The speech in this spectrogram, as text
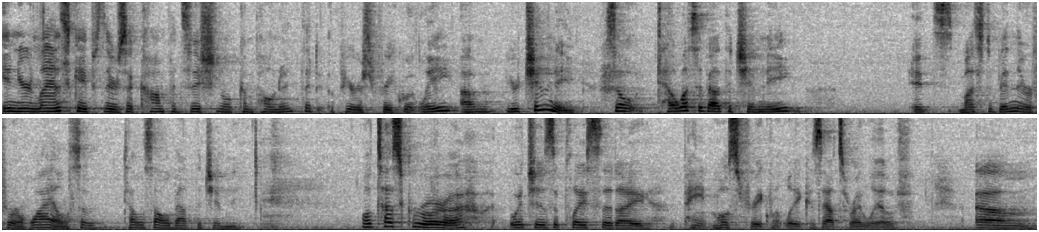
In your landscapes, there's a compositional component that appears frequently, um, your chimney. So tell us about the chimney. It must have been there for a while, so tell us all about the chimney. Well, Tuscarora, which is a place that I paint most frequently because that's where I live, um,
